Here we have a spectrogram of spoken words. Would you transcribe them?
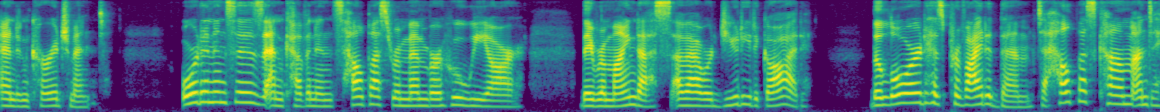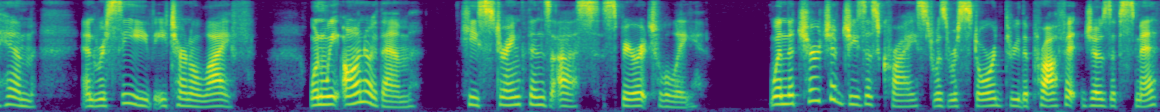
and encouragement. Ordinances and covenants help us remember who we are. They remind us of our duty to God. The Lord has provided them to help us come unto Him and receive eternal life. When we honor them, He strengthens us spiritually. When the Church of Jesus Christ was restored through the prophet Joseph Smith,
